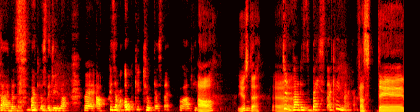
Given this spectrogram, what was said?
världens vackraste kvinna. Men ja, skitsamma. Och klokaste och allting. Ja, just det. Eh, Typ världens bästa kvinna kanske. Fast det,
